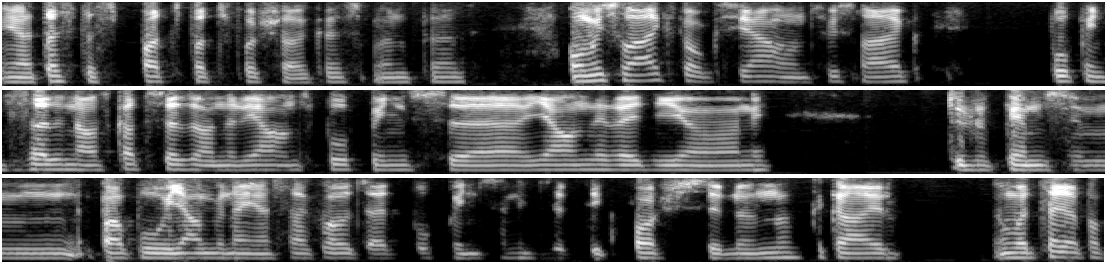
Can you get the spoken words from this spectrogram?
Jā, tas tas pats pats foršākais, manuprāt. Un visu laiku kaut kas jauns, visu laiku pupiņas sazinās, katru sezonu ir jauns pupiņas, jauni reģioni. Tur, piemēram, papūja jaungunējā sāk audzēt pupiņas, un ir tik foršas. Ir, un, nu, tā kā ir, un var ceļot pa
